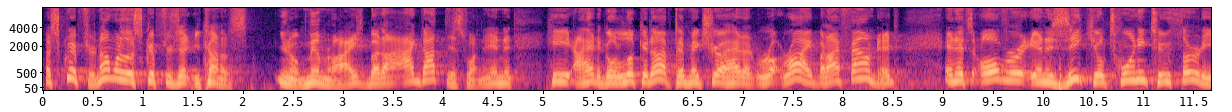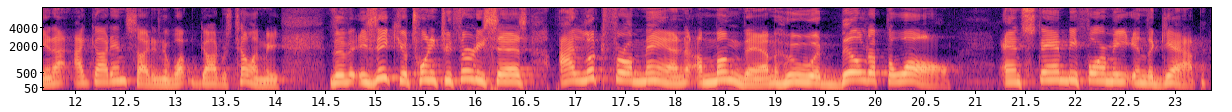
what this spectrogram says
a scripture. Not one of those scriptures that you kind of, you know, memorize, but I, I got this one. And he, I had to go look it up to make sure I had it right, but I found it. And it's over in Ezekiel 22 30. And I, I got insight into what God was telling me. The Ezekiel 22:30 says, "I looked for a man among them who would build up the wall and stand before me in the gap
